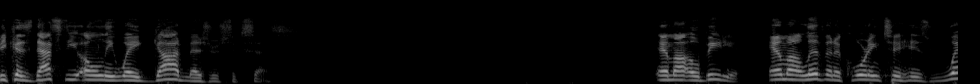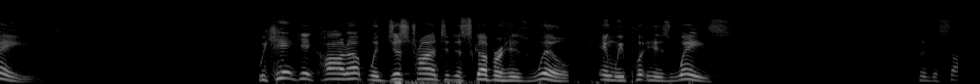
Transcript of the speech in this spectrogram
because that's the only way God measures success. Am I obedient? Am I living according to his ways? We can't get caught up with just trying to discover his will and we put his ways to the side.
